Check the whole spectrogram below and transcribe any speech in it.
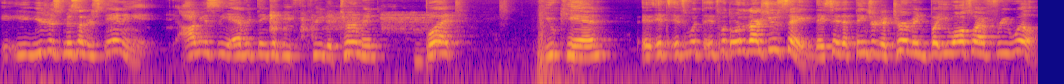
you- you're just misunderstanding it. Obviously, everything can be predetermined, but you can. It's, it's what it's what the Orthodox Jews say. They say that things are determined, but you also have free will.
